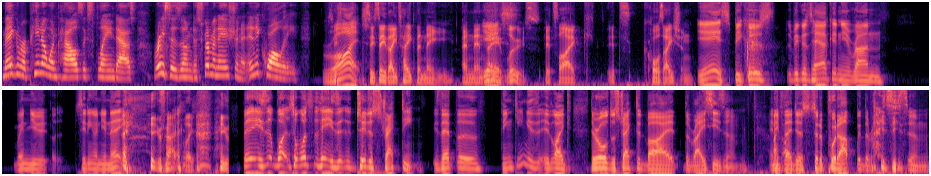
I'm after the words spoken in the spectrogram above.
Megan Rapinoe and pals explained as racism, discrimination, and inequality. Right. So you see, they take the knee and then Yes. they lose. It's like it's causation. Yes, because because how can you run when you're sitting on your knee? exactly. But is it what? So what's the thing? Is it too distracting? Is that the thinking? Is it like they're all distracted by the racism, and if they just sort of put up with the racism,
